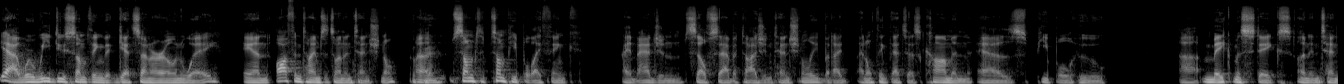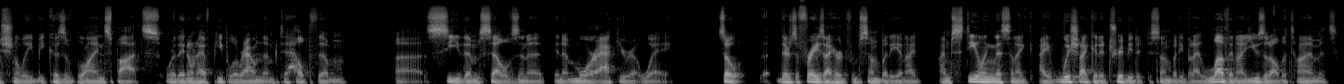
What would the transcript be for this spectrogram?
Yeah, where we do something that gets on our own way, and oftentimes it's unintentional. Uh, some some people, I think, I imagine self sabotage intentionally, but I I don't think that's as common as people who uh, make mistakes unintentionally because of blind spots, or they don't have people around them to help them uh, see themselves in a in a more accurate way. So uh, there's a phrase I heard from somebody, and I I'm stealing this, and I I wish I could attribute it to somebody, but I love it. and I use it all the time. It's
